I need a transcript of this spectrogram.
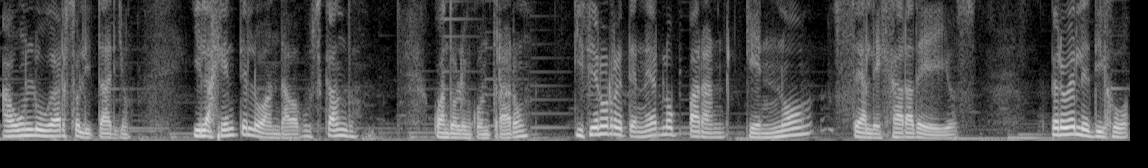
a un lugar solitario y la gente lo andaba buscando. Cuando lo encontraron, quisieron retenerlo para que no se alejara de ellos. Pero él les dijo,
